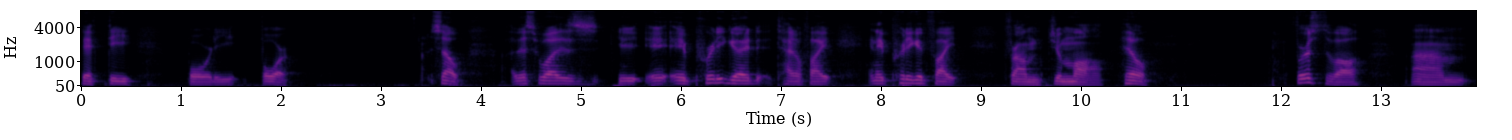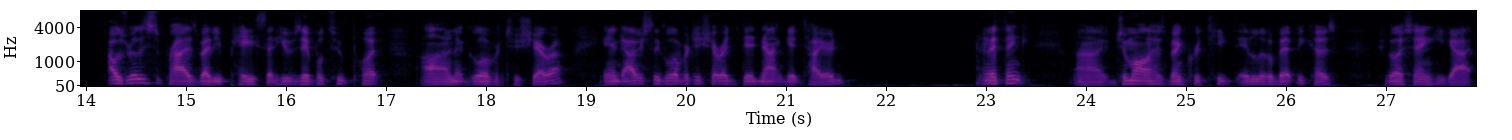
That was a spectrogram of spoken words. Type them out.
50 44. So, this was a, a pretty good title fight and a pretty good fight from Jamal Hill. First of all, um, I was really surprised by the pace that he was able to put on Glover Teixeira. And obviously, Glover Teixeira did not get tired. And I think uh, Jamal has been critiqued a little bit because people are saying he got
